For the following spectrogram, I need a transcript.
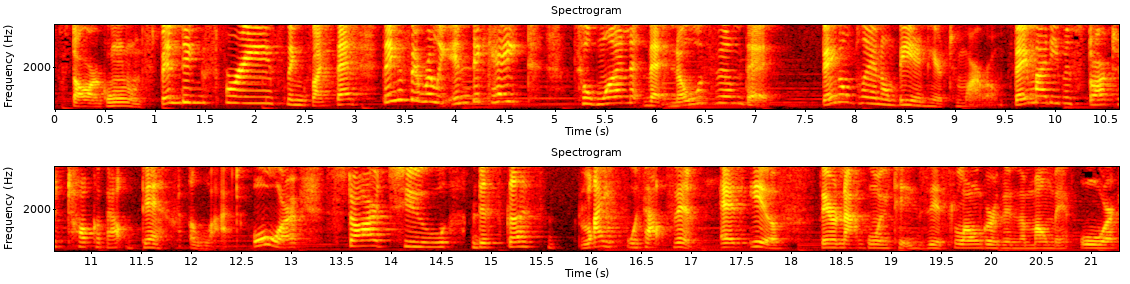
start going on spending sprees, things like that. Things that really indicate to one that knows them that they don't plan on being here tomorrow. They might even start to talk about death a lot or start to discuss life without them as if they're not going to exist longer than the moment or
